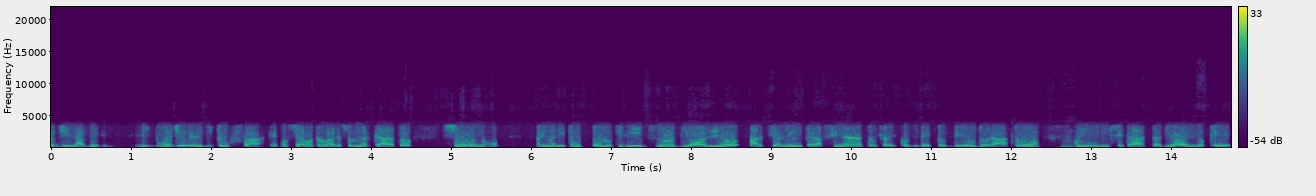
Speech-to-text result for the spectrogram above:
Oggi la, i due generi di truffa che possiamo trovare sul mercato sono prima di tutto l'utilizzo di olio parzialmente raffinato, cioè il cosiddetto deodorato, mm. quindi si tratta di olio che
